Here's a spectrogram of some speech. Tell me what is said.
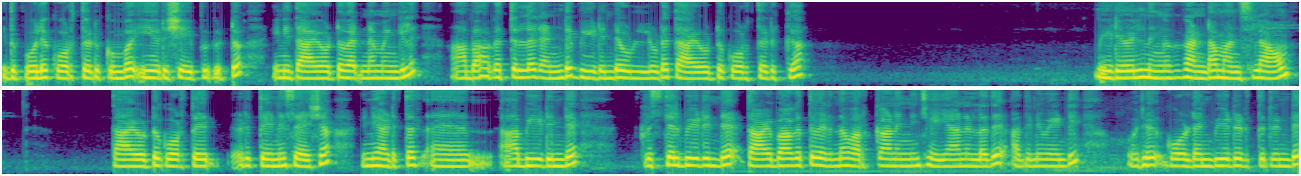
ഇതുപോലെ കോർത്തെടുക്കുമ്പോൾ ഈ ഒരു ഷേപ്പ് കിട്ടും. ഇനി താഴോട്ട് വരണമെങ്കിൽ ആ ഭാഗത്തുള്ള രണ്ട് ബീഡിന്റെ ഉള്ളിലൂടെ താഴോട്ട് കോർത്തെടുക്കുക. വീഡിയോയിൽ നിങ്ങൾക്ക് കണ്ടാൽ മനസ്സിലാവും. താഴോട്ട് കോർത്ത് എടുത്തതിന് ശേഷം ഇനി അടുത്ത ആ ബീഡിന്റെ ക്രിസ്റ്റൽ ബീഡിന്റെ താഴ്ഭാഗത്ത് വരുന്ന വർക്കാണ് ഇനി ചെയ്യാനുള്ളത്. അതിനുവേണ്ടി ഒരു ഗോൾഡൻ ബീഡ് എടുത്തിട്ടുണ്ട്.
